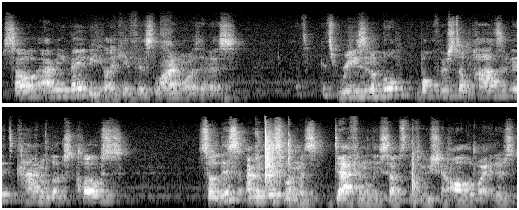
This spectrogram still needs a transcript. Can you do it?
so, I mean, maybe, like if this line wasn't as, it's, reasonable, both are still positive, it kind of looks close. So this, I mean, this one was definitely substitution all the way. There's,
